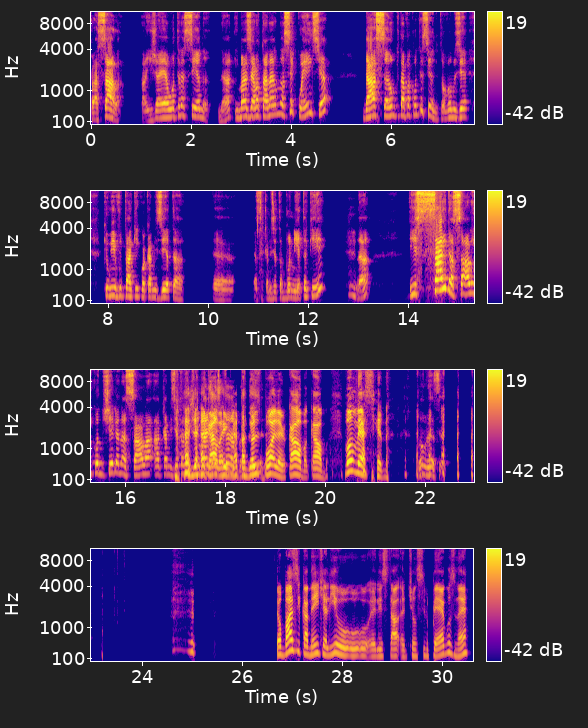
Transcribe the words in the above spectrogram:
a sala. Aí já é outra cena, né? Mas ela está na, na, sequência da ação que estava acontecendo. Então vamos dizer que o Ivo está aqui com a camiseta, é, essa camiseta bonita aqui, né? E sai da sala e quando chega na sala a camiseta não já, mais calma, aí, já tá dando spoiler. Calma, calma. Vamos ver a cena. Vamos ver a cena. Então, basicamente, ali o, o, eles tá, tinham sido pegos, né?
